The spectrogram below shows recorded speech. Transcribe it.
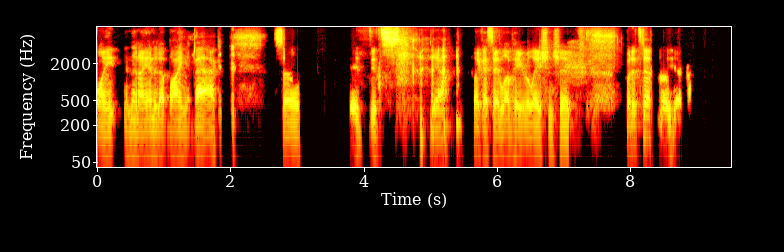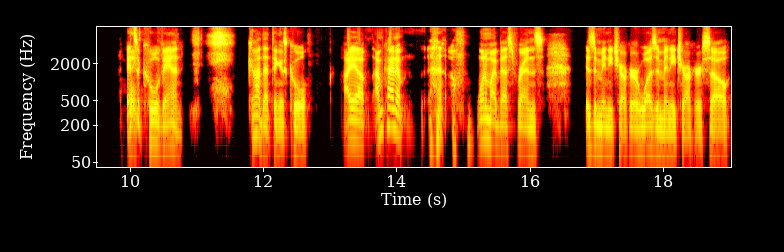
point, and then I ended up buying it back. So it, it's yeah, like I say, love hate relationship, but it's definitely different. It's a cool van. God, that thing is cool. I uh I'm kind of one of my best friends is a mini trucker or was a mini trucker. So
